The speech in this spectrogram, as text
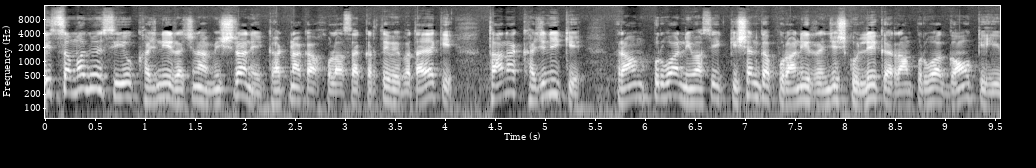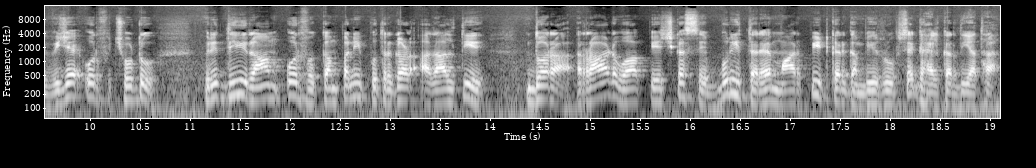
इस संबंध में सीओ खजनी रचना मिश्रा ने घटना का खुलासा करते हुए बताया कि थाना खजनी के रामपुरवा निवासी किशन का पुरानी रंजिश को लेकर रामपुरवा गाँव के ही विजय उर्फ़ छोटू वृद्धि राम उर्फ़ कंपनी पुत्रगढ़ अदालती द्वारा राड व पेचकस से बुरी तरह मारपीट कर गंभीर रूप से घायल कर दिया था।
